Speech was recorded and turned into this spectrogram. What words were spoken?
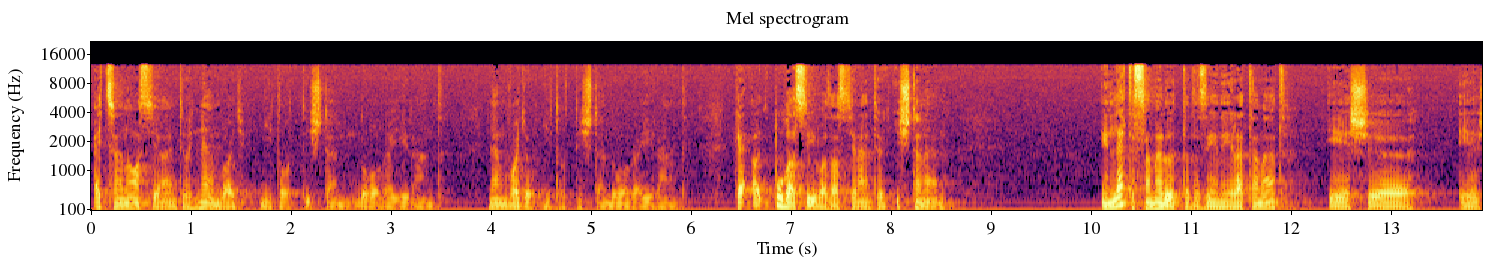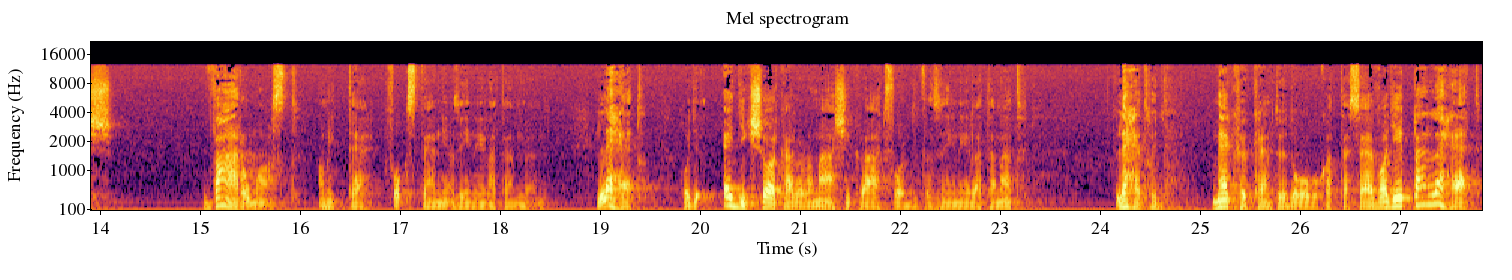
Egyszerűen azt jelenti, hogy nem vagy nyitott Isten dolgai iránt. Nem vagyok nyitott Isten dolgai iránt. A puha szív az azt jelenti, hogy Istenem, én leteszem előtted az én életemet, és, és várom azt, amit te fogsz tenni az én életemben. Lehet, hogy egyik sarkáról a másikra átfordít az én életemet. Lehet, hogy meghökkentő dolgokat teszel, vagy éppen lehet,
